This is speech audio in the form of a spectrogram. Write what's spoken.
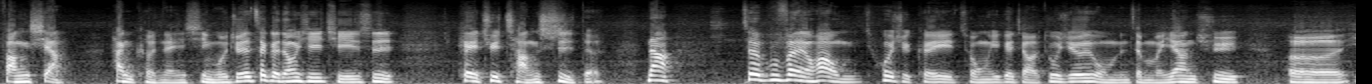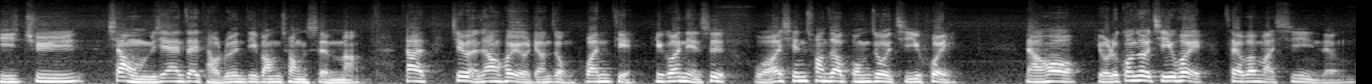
方向和可能性。我觉得这个东西其实是可以去尝试的。那这部分的话，我们或许可以从一个角度，就是我们怎么样去。呃，移居像我们现在在讨论地方创生嘛，那基本上会有两种观点，一个观点是我要先创造工作机会，然后有了工作机会才有办法吸引人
